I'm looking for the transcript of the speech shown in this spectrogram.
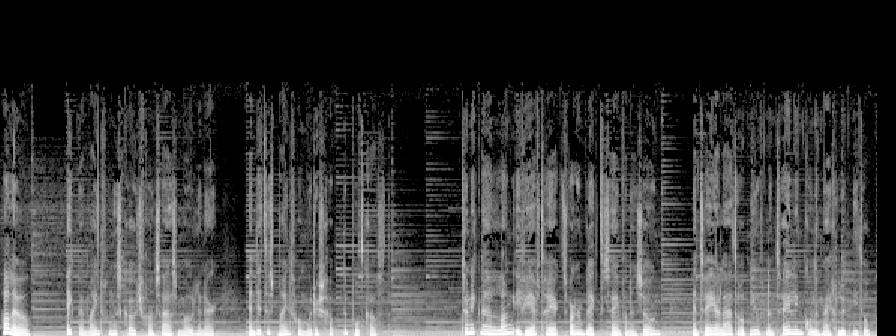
Hallo, ik ben mindfulness coach Françoise Molenaar en dit is Mindful Moederschap, de podcast. Toen ik na een lang IVF-traject zwanger bleek te zijn van een zoon en twee jaar later opnieuw van een tweeling, kon ik mijn geluk niet op.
